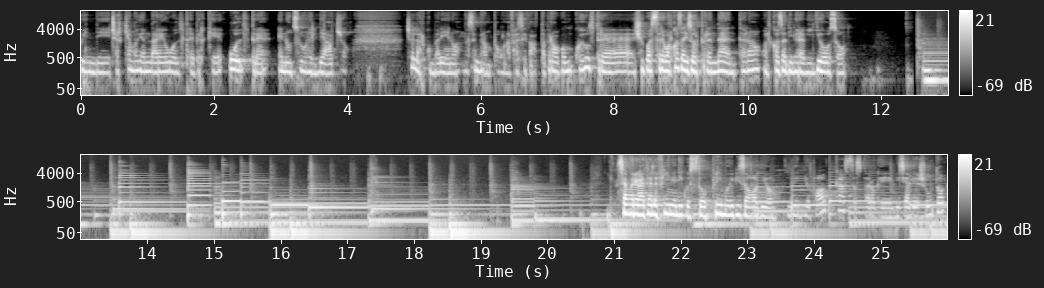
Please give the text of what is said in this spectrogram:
Quindi cerchiamo di andare oltre, perché oltre e non solo nel viaggio c'è l'arcobaleno. Sembra un po' una frase fatta, però comunque oltre ci può essere qualcosa di sorprendente, no, qualcosa di meraviglioso. Siamo arrivati alla fine di questo primo episodio podcast, spero che vi sia piaciuto,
